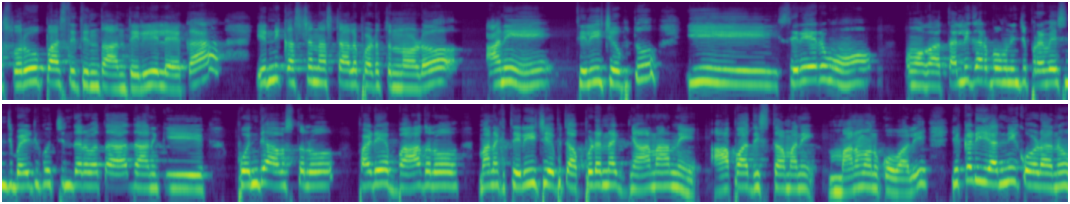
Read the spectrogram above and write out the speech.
స్వరూప స్థితిని తాను తెలియలేక ఎన్ని కష్ట నష్టాలు పడుతున్నాడో అని తెలియచెబుతూ ఈ శరీరము ఒక తల్లి గర్భం నుంచి ప్రవేశించి బయటకు వచ్చిన తర్వాత దానికి పొందే అవస్థలు పడే బాధలు మనకు తెలియచెబితే అప్పుడన్నా జ్ఞానాన్ని ఆపాదిస్తామని మనం అనుకోవాలి. ఇక్కడ ఇవన్నీ కూడాను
